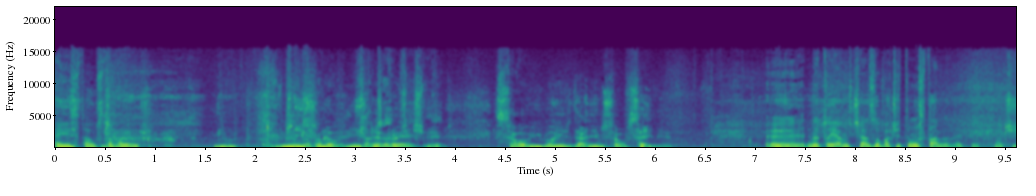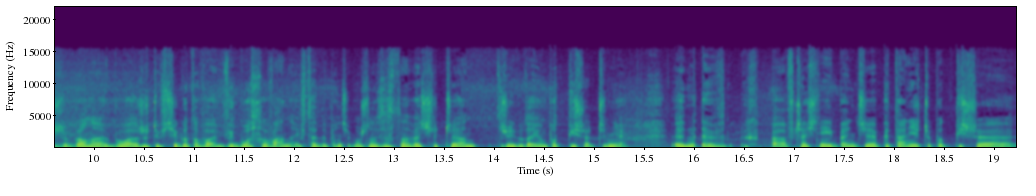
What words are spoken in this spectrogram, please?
A jest ta ustawa już? Liczne, liczne się projekty są i moim zdaniem są w Sejmie. Yy, no to ja bym chciała zobaczyć tę ustawę najpierw. Znaczy, żeby ona była rzeczywiście gotowa i wygłosowana i wtedy będzie można zastanawiać się, czy Andrzej Duda ją podpisze, czy nie. Yy, yy, chyba wcześniej będzie pytanie, czy podpisze,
